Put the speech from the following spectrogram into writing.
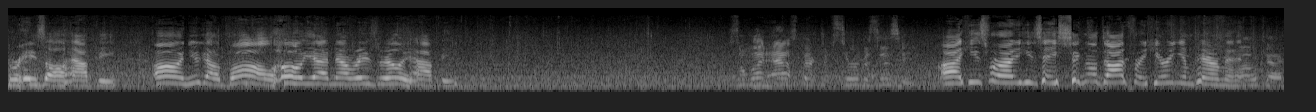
Ray's all happy. Oh, and you got a ball. Oh yeah, now Ray's really happy. What aspect of service is he? Uh, he's for he's a signal dog for hearing impairment. Oh, okay.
